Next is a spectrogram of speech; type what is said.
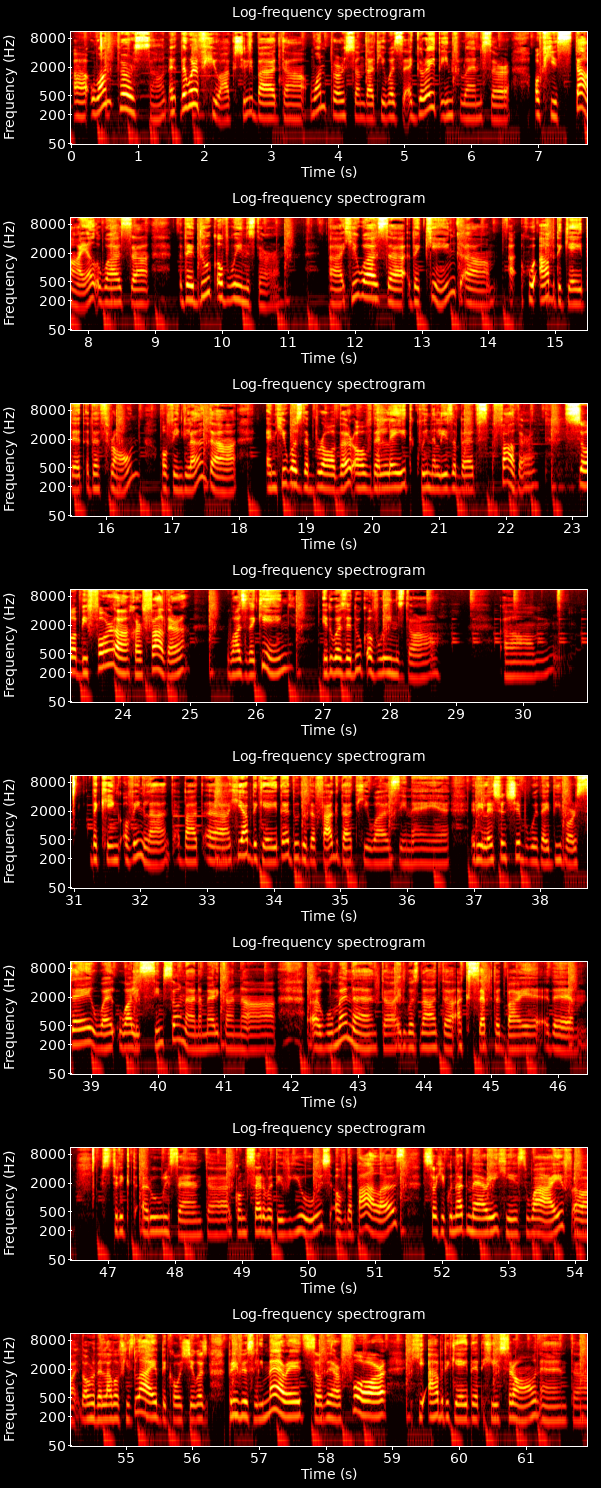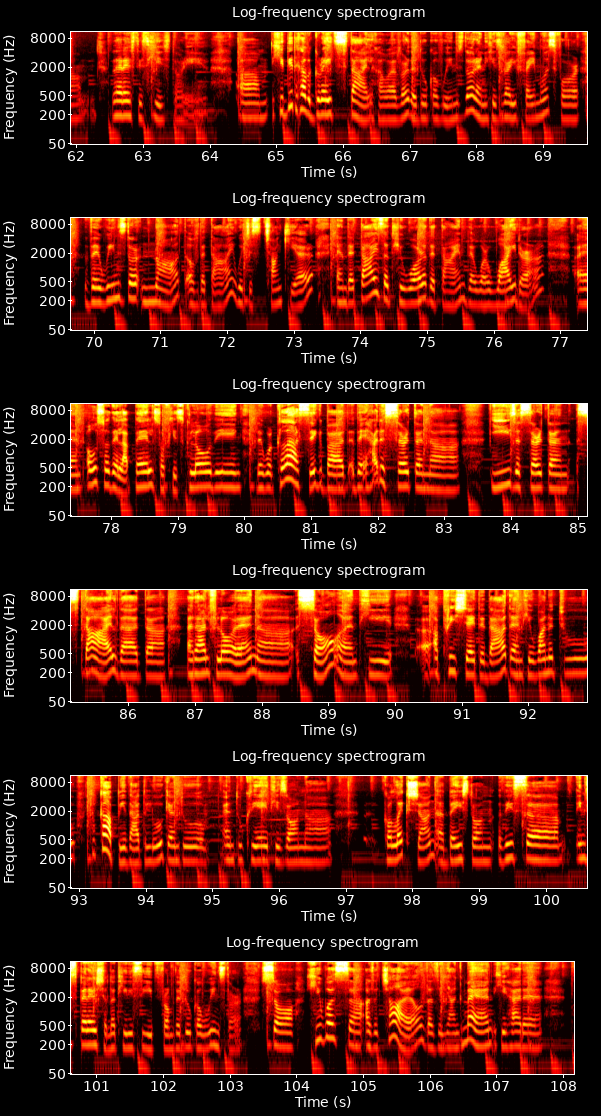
Uh, one person, uh, there were a few actually, but uh, one person that he was a great influencer of his style was uh, the Duke of Windsor. Uh, he was uh, the king um, who abdicated the throne of England, and he was the brother of the late Queen Elizabeth's father. So before her father was the king, it was the Duke of Windsor, um, the King of England, but uh, he abdicated due to the fact that he was in a relationship with a divorcee, Wallis Simpson, an American uh, woman, and uh, it was not uh, accepted by the um, strict rules and uh, conservative views of the palace. So he could not marry his wife uh, or the love of his life because she was previously married. So therefore, he abdicated his throne, and um, the rest is history. Um, he did have a great style, however, the Duke of Windsor, and he's very famous for the Windsor knot of the tie, which is chunkier, and the ties that he wore at the time they were wider, and also the lapels of his clothing they were classic, but they had a certain uh, ease, a certain style that uh, Ralph Lauren uh, saw, and he appreciated that and he wanted to to copy that look and to and to create his own uh, collection uh, based on this uh, inspiration that he received from the Duke of Windsor. So he was, uh, as a child, as a young man, he had a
